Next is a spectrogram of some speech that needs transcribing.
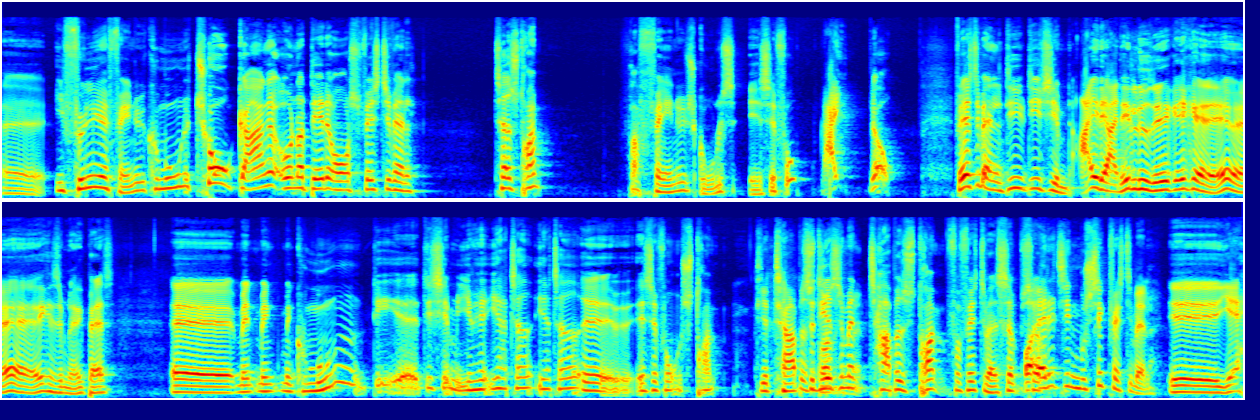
øh, ifølge Fanø Kommune to gange under dette års festival taget strøm fra Fanø Skoles SFO. Nej, jo. Festivalen, de, de siger, nej, det, er, det lyder ikke, ikke, det, det, det kan simpelthen ikke passe. Øh, men, men, men kommunen, de, øh, de siger, I, har- I har taget, I har taget øh, SFO'ens strøm. De har tappet Så de har simpelthen tappet strøm for festival. Så, Og så, er det til en musikfestival? Øh, ja.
